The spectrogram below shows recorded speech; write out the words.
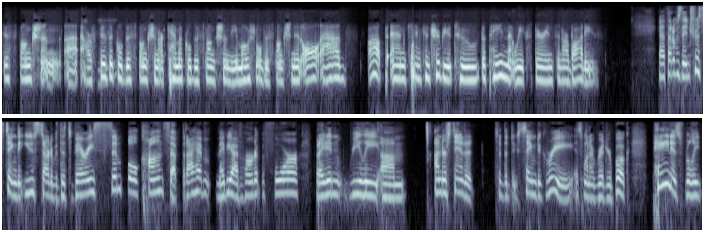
dysfunction, uh, our mm-hmm. physical dysfunction, our chemical dysfunction, the emotional dysfunction. It all adds up and can contribute to the pain that we experience in our bodies. Yeah, I thought it was interesting that you started with this very simple concept that I haven't, maybe I've heard it before, but I didn't really um, understand it to the same degree as when I read your book. Pain is really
